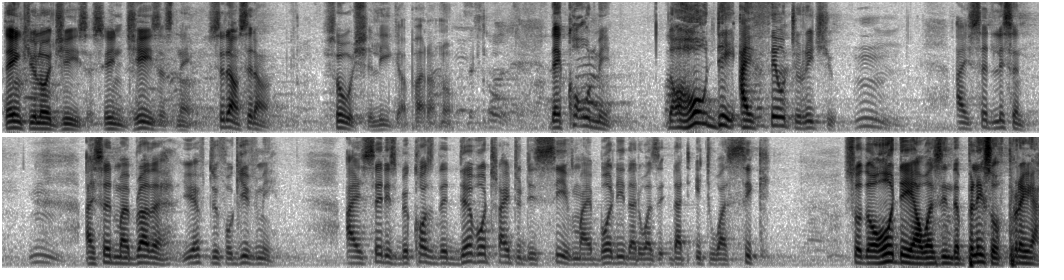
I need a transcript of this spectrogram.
Thank you, Lord Jesus. In Jesus' name. Sit down, sit down. So Shaliga Parano. They called me. The whole day I failed to reach you. Mm. I said, Listen, I said, My brother, you have to forgive me. I said, It's because the devil tried to deceive my body that, was, that it was sick. So the whole day I was in the place of prayer.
